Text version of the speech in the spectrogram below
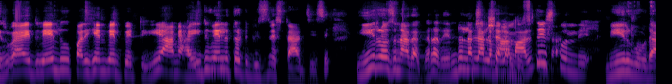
ఇరవై ఐదు వేలు పదిహేను వేలు పెట్టి ఆమె ఐదు వేలతోటి బిజినెస్ స్టార్ట్ చేసి ఈ రోజు నా దగ్గర రెండు లక్షల మాలు. తీసుకుంది. మీరు కూడా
